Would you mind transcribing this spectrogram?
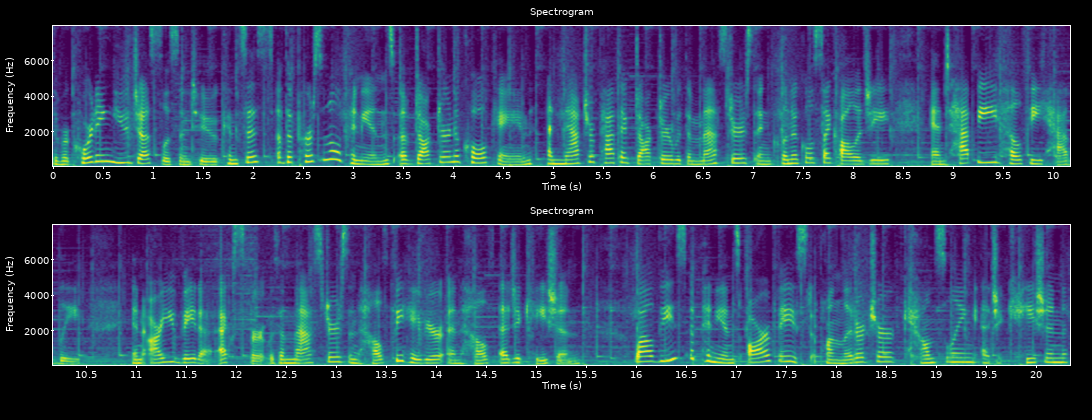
The recording you just listened to consists of the personal opinions of Dr. Nicole Cain, a naturopathic doctor with a master's in clinical psychology, and Happy Healthy Hadlee, an Ayurveda expert with a master's in health behavior and health education. While these opinions are based upon literature, counseling, education,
